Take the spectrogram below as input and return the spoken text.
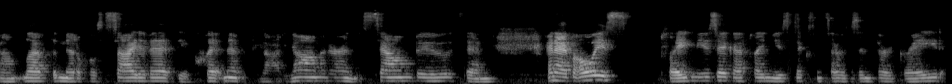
Um, loved the medical side of it, the equipment with the audiometer and the sound booth, and and I've always played music. I've played music since I was in third grade.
